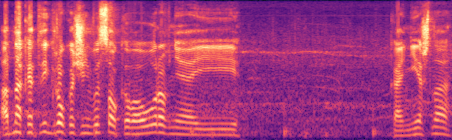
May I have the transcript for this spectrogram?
Однако это игрок очень высокого уровня. И, конечно,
